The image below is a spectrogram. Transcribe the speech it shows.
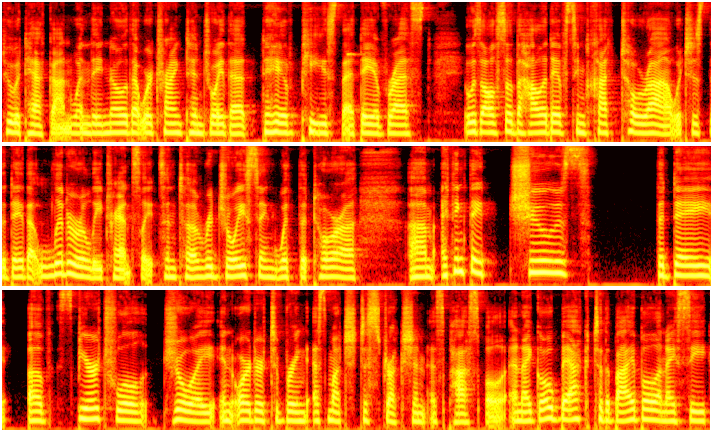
to attack on when they know that we're trying to enjoy that day of peace, that day of rest. It was also the holiday of Simchat Torah, which is the day that literally translates into rejoicing with the Torah. Um, I think they choose the day of spiritual joy in order to bring as much destruction as possible. And I go back to the Bible and I see,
